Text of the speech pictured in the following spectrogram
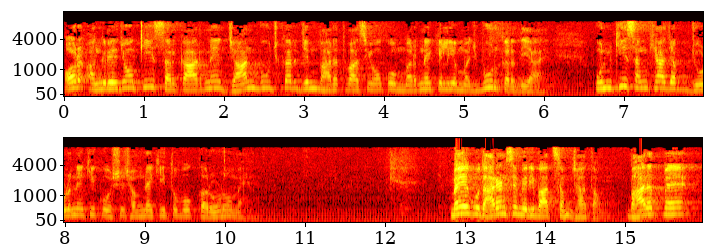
और अंग्रेज़ों की सरकार ने जानबूझकर जिन भारतवासियों को मरने के लिए मजबूर कर दिया है, उनकी संख्या जब जोड़ने की कोशिश हमने की तो वो करोड़ों में है। मैं एक उदाहरण से मेरी बात समझाता हूँ। भारत में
